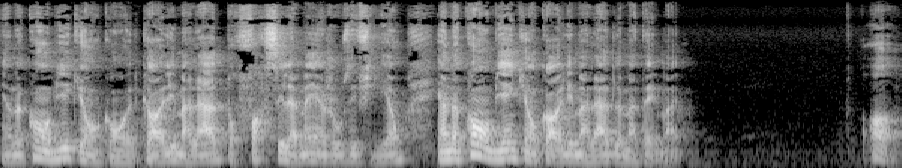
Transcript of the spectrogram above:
Il y en a combien qui ont calé malade pour forcer la main à José Fillon? Il y en a combien qui ont calé malade le matin même? Ah,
